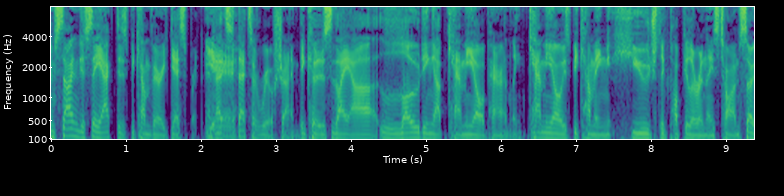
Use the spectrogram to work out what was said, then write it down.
am starting to see actors become very desperate, and Yeah. that's that's a real shame because they are loading up Cameo. Apparently, Cameo is becoming hugely popular in these times. So,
